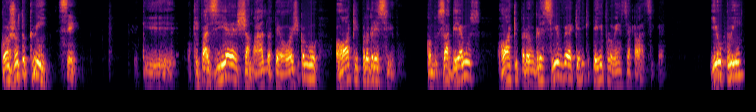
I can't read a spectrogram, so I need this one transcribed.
Conjunto Queen, Sim. que o que fazia é chamado até hoje como rock progressivo. Como sabemos, rock progressivo é aquele que tem influência clássica. E o Queen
